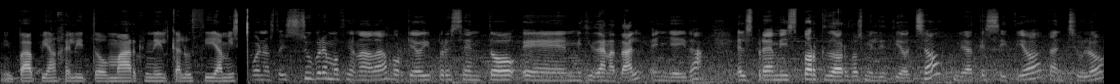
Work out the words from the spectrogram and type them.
Mi papi, Angelito, Marc, Nilka, Lucía, mis... Bueno, estoy súper emocionada porque hoy presento en mi ciudad natal, en Lleida, el Premis Porc d'Or 2018. Mirad qué sitio tan chulo.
